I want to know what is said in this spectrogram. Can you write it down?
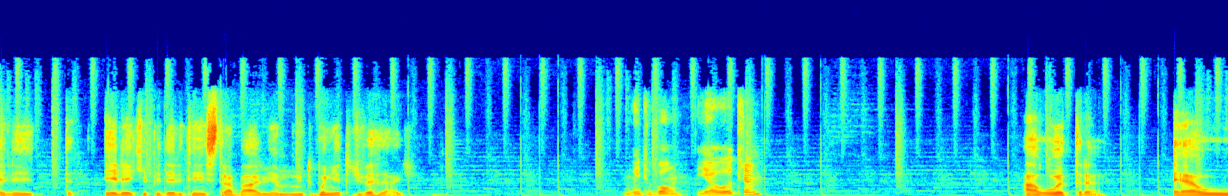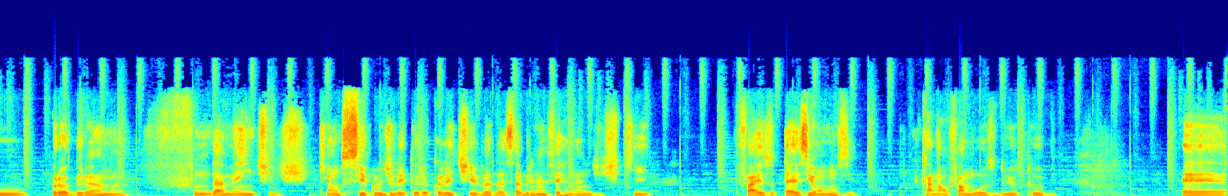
Ele, ele e a equipe dele tem esse trabalho e é muito bonito de verdade. Muito bom. E a outra? A outra é o programa Fundamentes, que é um ciclo de leitura coletiva da Sabrina Fernandes, que faz o Tese 11, canal famoso do YouTube. É,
